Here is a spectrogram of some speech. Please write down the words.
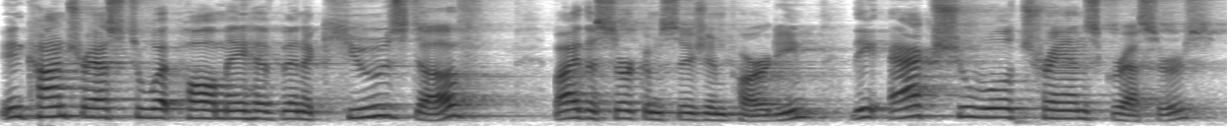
In contrast to what Paul may have been accused of by the circumcision party, the actual transgressors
